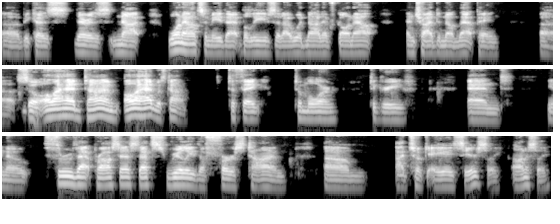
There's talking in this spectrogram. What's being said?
Uh, because there is not one ounce of me that believes that I would not have gone out and tried to numb that pain. Uh, so all I had time, all I had was time to think, to mourn, to grieve, and you know, through that process, that's really the first time um, I took AA seriously, honestly,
